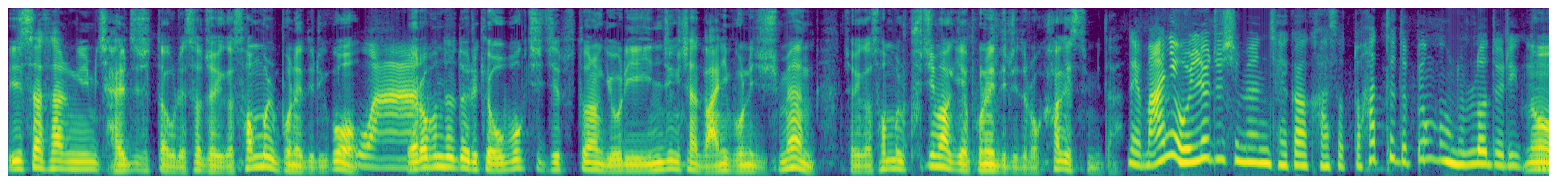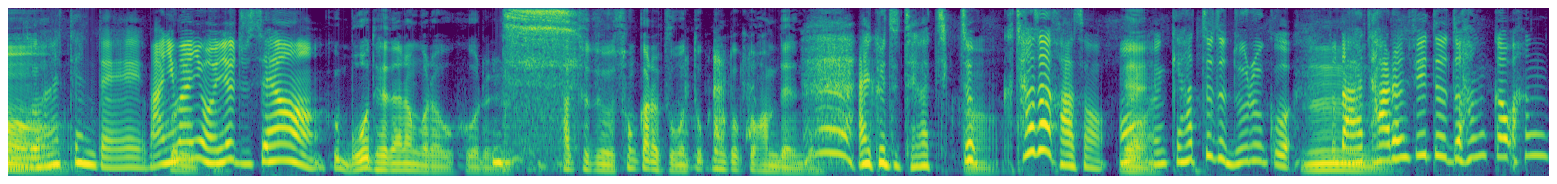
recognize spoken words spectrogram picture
1446님이 잘 드셨다고 그래서 저희가 선물 보내드리고 와. 여러분들도 이렇게 오복지 집스토랑 요리 인증샷 많이 보내주시면 저희가 선물 푸짐하게 보내드리도록 하겠습니다. 네, 많이 올려주시면 제가 가서 또 하트도 뿅뿅 눌러드리고 어. 할 텐데 많이 많이 그러니까. 올려주세요. 그 뭐 대단한 거라고 그거를 하트도 손가락 두 번 똑똑똑똑 하면 되는데. 아니 그래도 제가 직접 어. 찾아가서 어, 네. 이렇게 하트도 누르고 음. 또나 다른 피드도 한한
